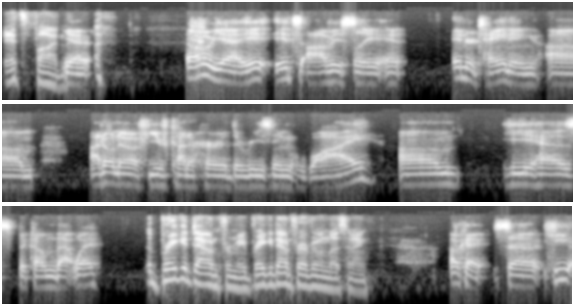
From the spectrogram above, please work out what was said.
it's fun. Yeah. oh, yeah. It, it's obviously entertaining. Um, I don't know if you've kind of heard the reasoning why um, he has become that way? Break it down for me. Break it down for everyone listening. Okay, so he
